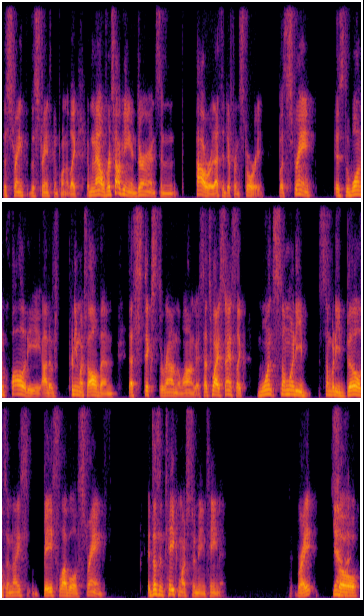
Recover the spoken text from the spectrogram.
the strength, the strength component. Like now, if we're talking endurance and power, that's a different story. But strength is the one quality out of pretty much all of them that sticks around the longest. That's why it's nice. Like once somebody somebody builds a nice base level of strength, it doesn't take much to maintain it. Right? Yeah. So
